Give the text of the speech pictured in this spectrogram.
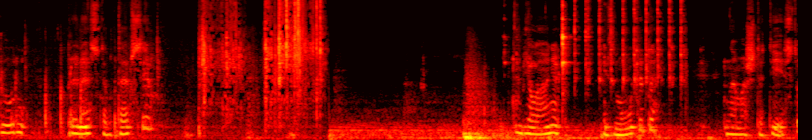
Štrudlu prenesite u tepsiju. Bjelanjak izmutite. Namašite tijesto.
